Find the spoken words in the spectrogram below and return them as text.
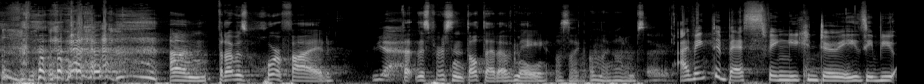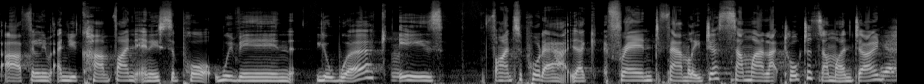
um, but I was horrified Yeah. that this person thought that of me. I was like, oh my God, I'm sorry. I think the best thing you can do is if you are feeling and you can't find any support within your work Mm. is find support out like a friend family just someone like talk to someone don't Yeah.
